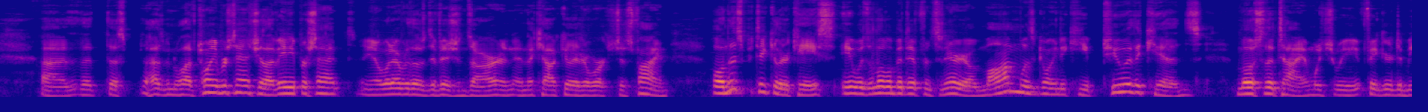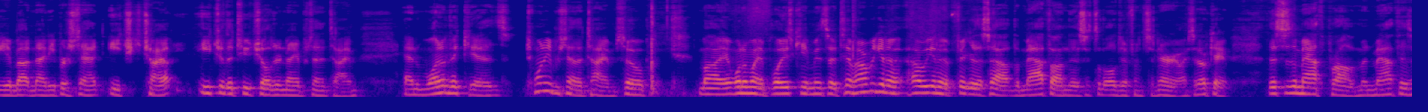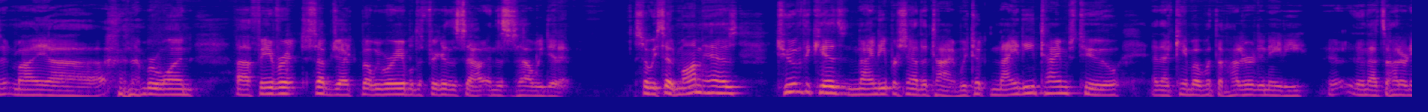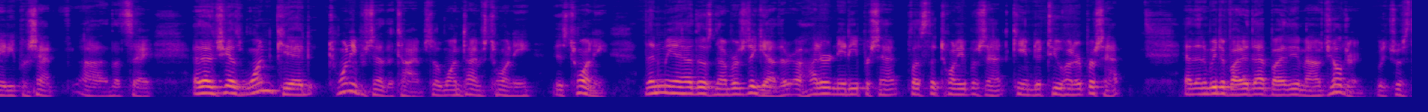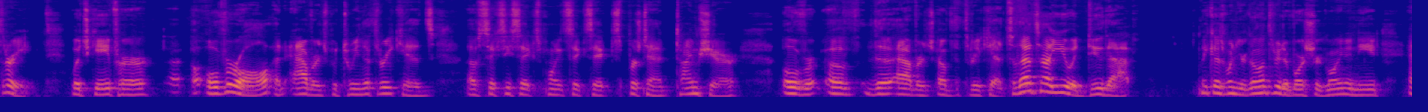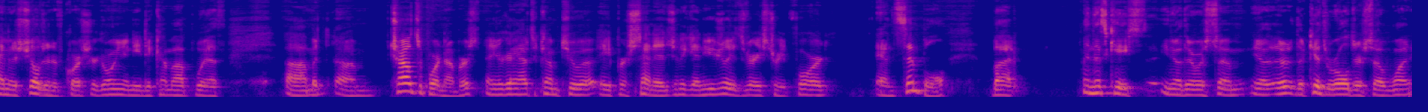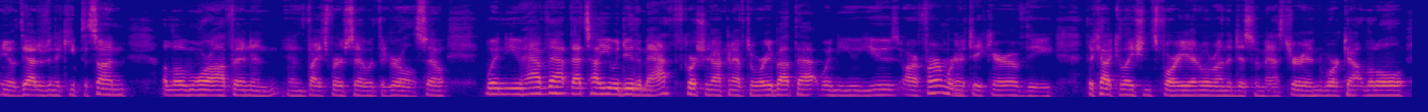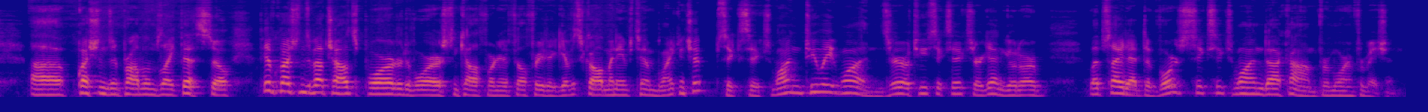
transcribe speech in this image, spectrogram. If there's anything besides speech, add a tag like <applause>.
uh, that the husband will have 20%, she'll have 80%, you know, whatever those divisions are, and, and the calculator works just fine. Well, in this particular case, it was a little bit different scenario. Mom was going to keep two of the kids most of the time, which we figured to be about 90% each child, each of the two children 90% of the time, and one of the kids 20% of the time. So my one of my employees came in and said, "Tim, how are we going to how are we to figure this out? The math on this, it's a little different scenario." I said, "Okay, this is a math problem, and math isn't my uh, <laughs> number one uh, favorite subject, but we were able to figure this out, and this is how we did it." So we said, "Mom has two of the kids 90% of the time. We took 90 times two, and that came up with 180. Then that's 180%, uh, let's say. And then she has one kid 20% of the time. So 1 times 20 is 20. Then we add those numbers together 180% plus the 20% came to 200%. And then we divided that by the amount of children, which was three, which gave her uh, overall an average between the three kids of 66.66% timeshare over of the average of the three kids. So that's how you would do that. Because when you're going through divorce, you're going to need, and as children, of course, you're going to need to come up with um, um, child support numbers, and you're going to have to come to a, a percentage. And again, usually it's very straightforward and simple, but in this case, you know, there was some, you know, the kids were older, so one, you know, dad was going to keep the son a little more often, and and vice versa with the girls. So when you have that, that's how you would do the math. Of course, you're not going to have to worry about that when you use our firm. We're going to take care of the the calculations for you, and we'll run the DissoMaster and work out little uh, questions and problems like this. So if you have questions about child support or divorce in California, feel free to give us a call. My name's Tim Blankenship, 661-281-0266, or again, go to our website at divorce661.com for more information.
